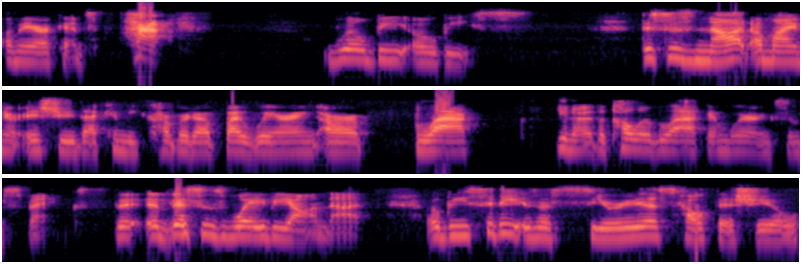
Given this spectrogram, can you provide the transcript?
Americans, half, will be obese. This is not a minor issue that can be covered up by wearing our black, you know, the color black and wearing some Spanx. This is way beyond that. Obesity is a serious health issue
